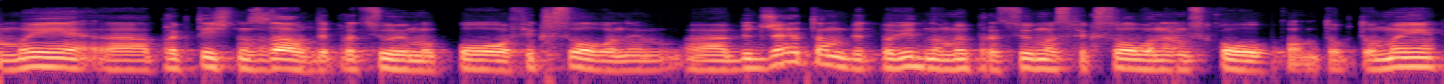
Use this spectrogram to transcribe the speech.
Ми е, практично завжди працюємо по фіксованим е, бюджетам. Відповідно, ми працюємо з фіксованим скопом. Тобто, ми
